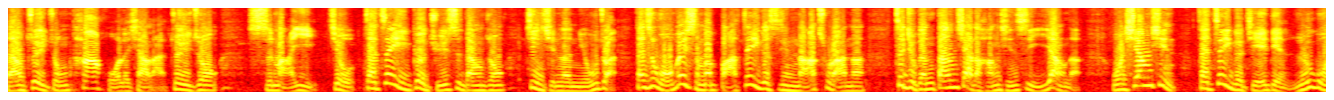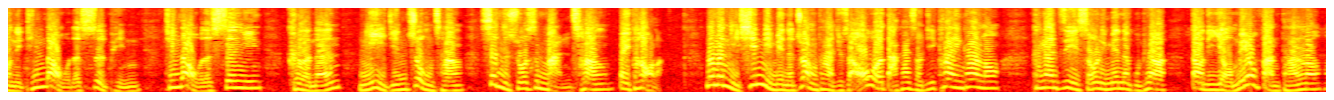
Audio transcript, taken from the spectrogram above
然后最终他活了下来，最终司马懿就在这一个局势当中进行了扭转。但是我为什么把这个事情拿出来呢？这就跟当下的行情是一样的。我相信在这个节点，如果你听到我的视频，听到我的声音，可能你已经重仓，甚至说是满仓被套了。那么你心里面的状态就是偶尔打开手机看一看喽，看看自己手里面的股票到底有没有反弹喽。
